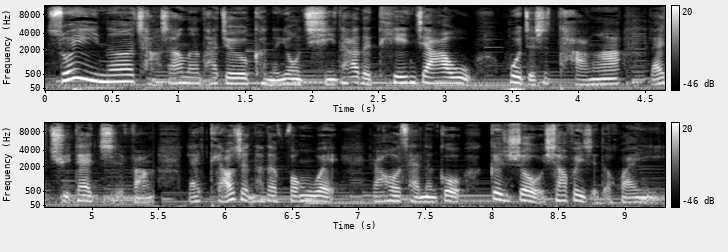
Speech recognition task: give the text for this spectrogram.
所以呢，厂商呢，它就有可能用其他的添加物或者是糖啊，来取代脂肪，来调整它的风味，然后才能够更受消费者的欢迎。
